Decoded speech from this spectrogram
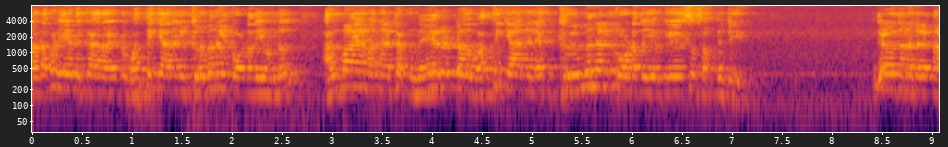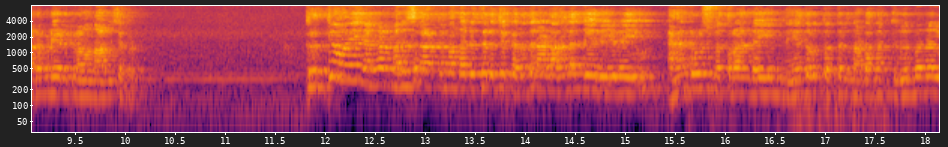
നടപടിയെടുക്കാനായിട്ട് വത്തിക്കാനിൽ ക്രിമിനൽ കോടതിയുണ്ട്. അൽമായ മുന്നേറ്റം നേരിട്ട് വത്തിക്കാനിലെ ക്രിമിനൽ കോടതിയിൽ കേസ് സബ്മിറ്റ് ചെയ്യും. ഇദ്ദേഹത്തിനെതിരെ നടപടിയെടുക്കണമെന്ന് ആവശ്യപ്പെട്ടു. കൃത്യമായി ഞങ്ങൾ മനസ്സിലാക്കുന്നതനുസരിച്ച് കരുതനാൾ ആലഞ്ചേരിയുടെയും ആൻഡ്രൂസ് മെത്രാന്റെയും നേതൃത്വത്തിൽ നടന്ന ക്രിമിനൽ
